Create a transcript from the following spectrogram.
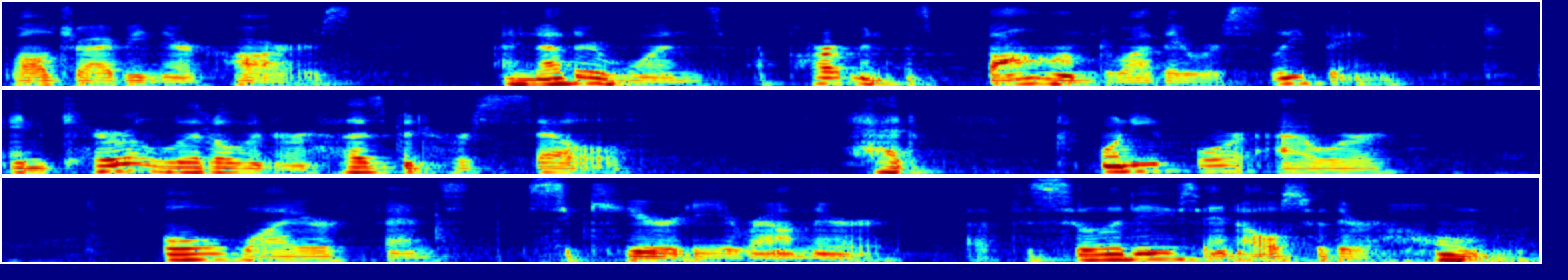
while driving their cars. Another one's apartment was bombed while they were sleeping, and Carole Little and her husband herself had 24 hour full wire fenced security around their uh, facilities and also their home.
